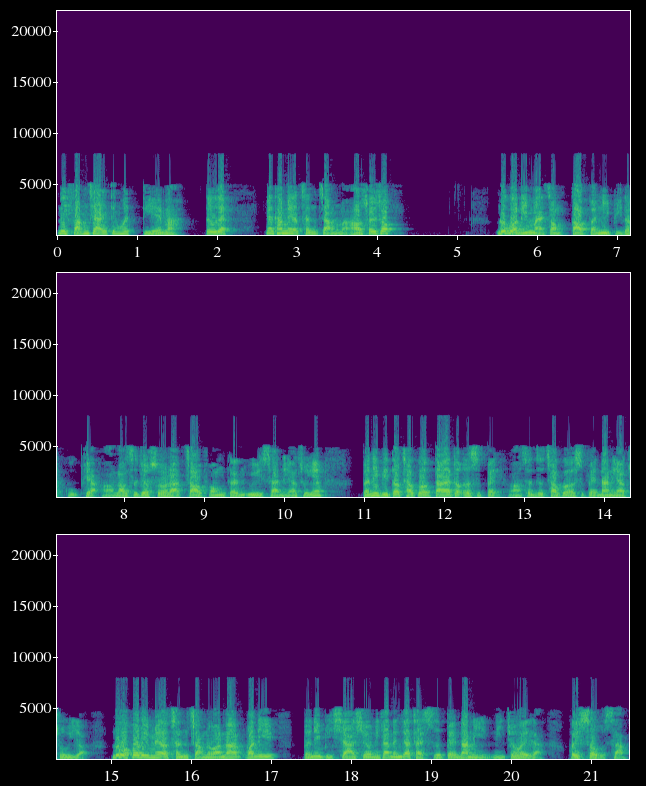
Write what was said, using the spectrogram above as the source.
你房价一定会跌嘛，对不对？因为它没有成长了嘛，啊，所以说。如果你买这种高本利比的股票啊，老师就说了，兆丰跟玉山你要注意，因为本利比都超过，大概都二十倍啊，甚至超过二十倍，那你要注意哦。如果获利没有成长的话，那万一本利比下修，你看人家才十倍，那你你就会样会受伤。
